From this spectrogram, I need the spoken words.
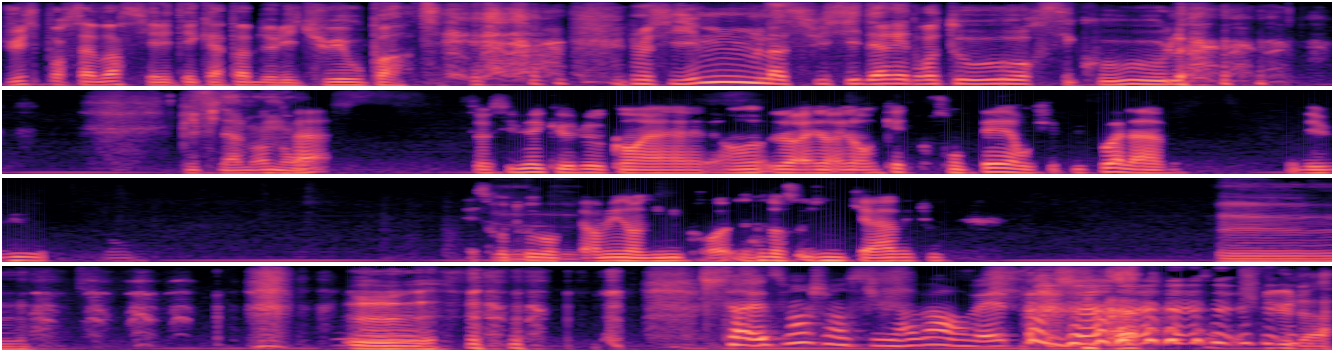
juste pour savoir si elle était capable de les tuer ou pas. Je me suis dit, Hum, la suicidaire est de retour, c'est cool. Puis finalement, non. Ah. C'est aussi bien que le, quand elle, elle, elle enquête pour son père ou je sais plus quoi, là, au début. bon. Elle se retrouve Euh. enfermée dans une, dans une cave et tout. Euh... Euh. Sérieusement, je m'en souviens pas, en fait. plus, là.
